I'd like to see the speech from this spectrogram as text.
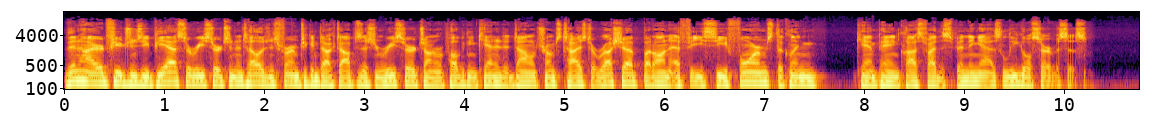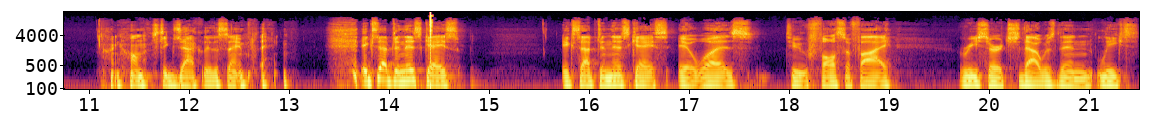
then hired Fusion GPS, a research and intelligence firm, to conduct opposition research on Republican candidate Donald Trump's ties to Russia. But on FEC forms, the Clinton campaign classified the spending as legal services. Almost exactly the same thing. except in this case, except in this case, it was to falsify research that was then leaked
